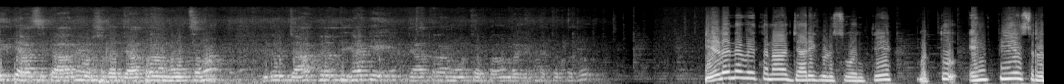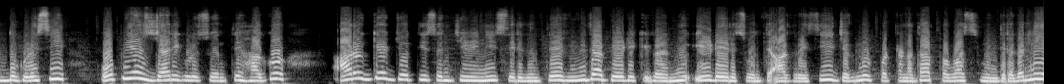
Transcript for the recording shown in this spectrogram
ಐತಿಹಾಸಿಕ ಆರನೇ ವರ್ಷದ ಜಾತ್ರಾ ಮಹೋತ್ಸವ. ಇದು ಜಾಗೃತಿಗಾಗಿ ಜಾತ್ರಾ ಮಹೋತ್ಸವ ಪ್ರಾರಂಭ ಆಗಿರ್ತಕ್ಕಂಥದ್ದು. ಏಳನೇ ವೇತನ ಜಾರಿಗೊಳಿಸುವಂತೆ ಮತ್ತು ಎನ್ಪಿಎಸ್ ರದ್ದುಗೊಳಿಸಿ ಓಪಿಎಸ್ ಜಾರಿಗೊಳಿಸುವಂತೆ ಹಾಗೂ ಆರೋಗ್ಯ ಜ್ಯೋತಿ ಸಂಜೀವಿನಿ ಸೇರಿದಂತೆ ವಿವಿಧ ಬೇಡಿಕೆಗಳನ್ನು ಈಡೇರಿಸುವಂತೆ ಆಗ್ರಹಿಸಿ ಜಗಳೂರು ಪಟ್ಟಣದ ಪ್ರವಾಸಿ ಮಂದಿರದಲ್ಲಿ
